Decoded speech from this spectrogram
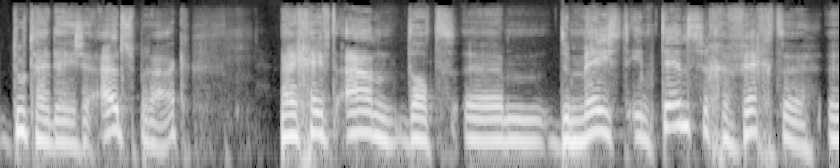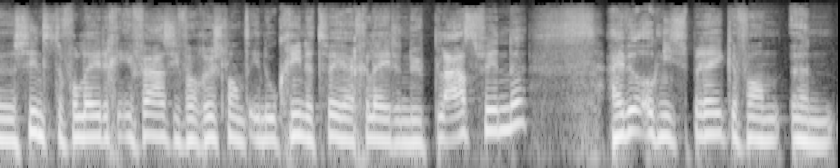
doet hij deze uitspraak. Hij geeft aan dat um, de meest intense gevechten uh, sinds de volledige invasie van Rusland in Oekraïne twee jaar geleden nu plaatsvinden. Hij wil ook niet spreken van een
